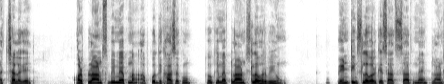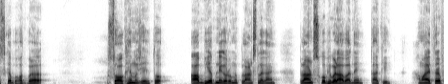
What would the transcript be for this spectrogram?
अच्छा लगे। और प्लांट्स भी मैं अपना आपको दिखा सकूँ, क्योंकि मैं प्लांट्स लवर भी हूँ। पेंटिंग्स लवर के साथ साथ मैं प्लांट्स का बहुत बड़ा शौक़ है मुझे तो आप भी अपने घरों में प्लांट्स लगाएँ। प्लांट्स को भी बढ़ावा दें, ताकि हमारे तरफ़,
